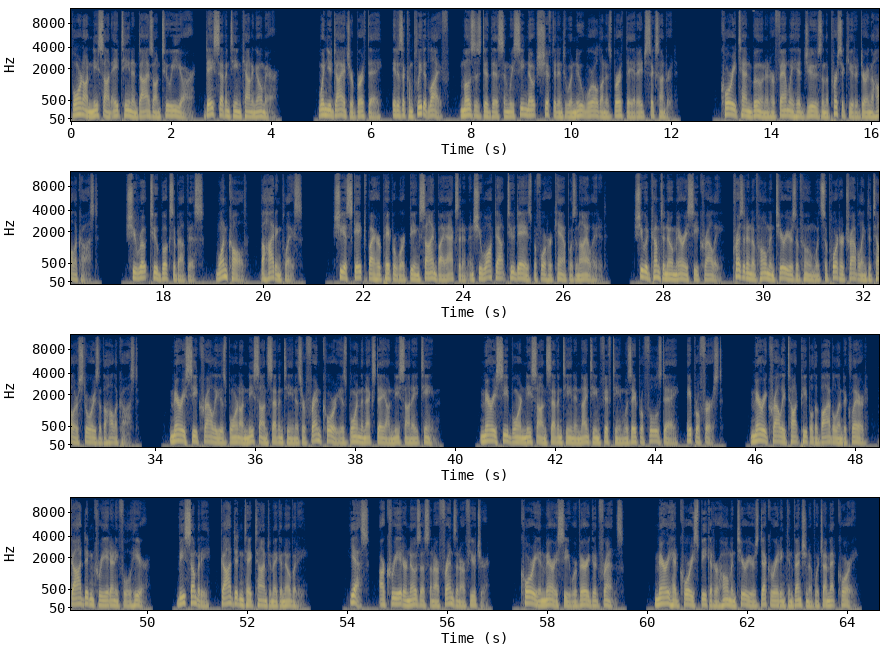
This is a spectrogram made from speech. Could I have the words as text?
Born on Nissan 18 and dies on 2 ER, day 17 counting Omer. When you die at your birthday, it is a completed life. Moses did this and we see notes shifted into a new world on his birthday at age 600. Corrie Ten Boom and her family hid Jews and the persecuted during the Holocaust. She wrote two books about this, one called the Hiding Place. She escaped by her paperwork being signed by accident and she walked out two days before her camp was annihilated. She would come to know Mary C. Crowley, president of Home Interiors, of whom would support her traveling to tell her stories of the Holocaust. Mary C. Crowley is born on Nissan 17 as her friend Corrie is born the next day on Nissan 18. Mary C. born Nissan 17 in 1915 was April Fool's Day, April 1st. Mary Crowley taught people the Bible and declared, God didn't create any fool here. Be somebody, God didn't take time to make a nobody. Yes, our Creator knows us and our friends and our future. Corrie and Mary C. were very good friends. Mary had Corrie speak at her home interiors decorating convention of which I met Corrie.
